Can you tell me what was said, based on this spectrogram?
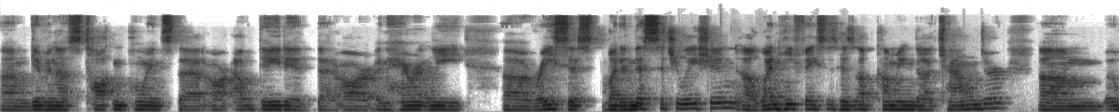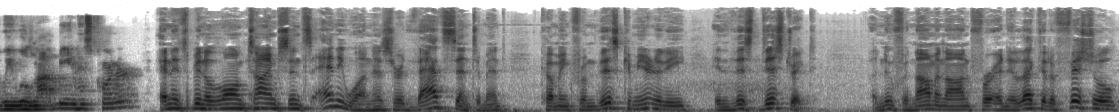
um, giving us talking points that are outdated, that are inherently uh, racist. But in this situation, uh, when he faces his upcoming uh, challenger, um, we will not be in his corner. And it's been a long time since anyone has heard that sentiment coming from this community in this district. A new phenomenon for an elected official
